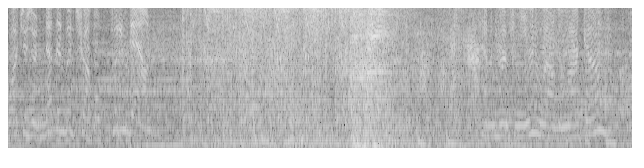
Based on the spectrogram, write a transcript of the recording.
Watchers are nothing but trouble. Put them down. Haven't heard from you in a while, DeMarco.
